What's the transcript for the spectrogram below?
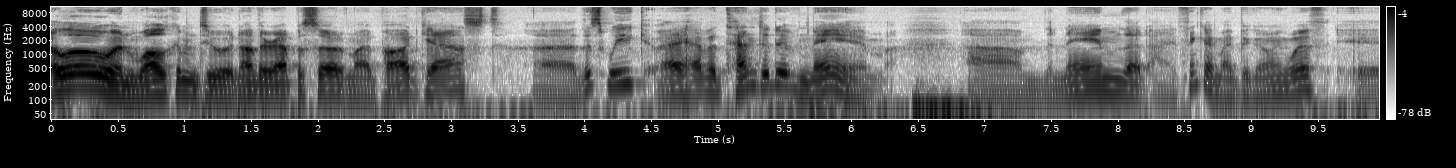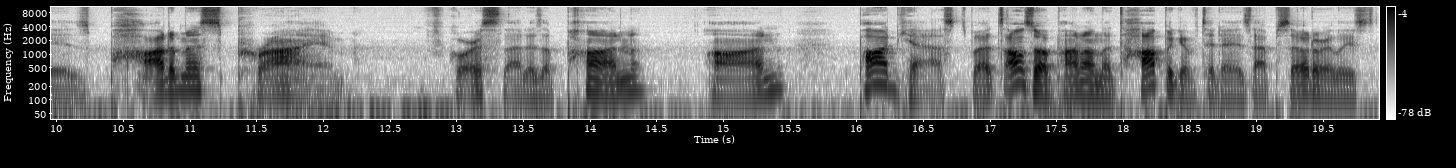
Hello, and welcome to another episode of my podcast. Uh, this week, I have a tentative name. Um, the name that I think I might be going with is Podimus Prime. Of course, that is a pun on podcast, but it's also a pun on the topic of today's episode, or at least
